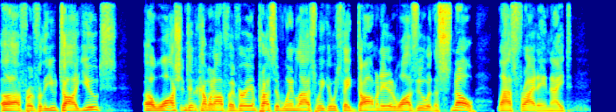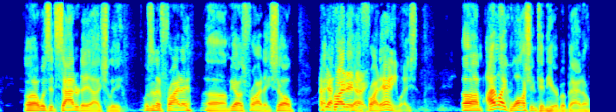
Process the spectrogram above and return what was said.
uh, for for the Utah Utes. Uh, Washington coming off a very impressive win last week, in which they dominated Wazoo in the snow last Friday night. Uh, was it Saturday actually? Wasn't it Friday? Um, yeah, it was Friday. So Yeah, Friday yeah, night. Friday. Anyways, um, I like Washington here, Babano.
